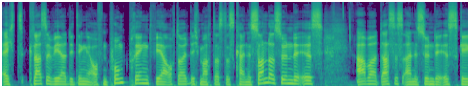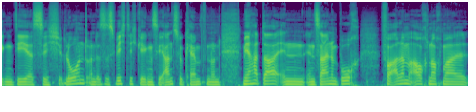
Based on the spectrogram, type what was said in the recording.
echt klasse, wie er die Dinge auf den Punkt bringt, wie er auch deutlich macht, dass das keine Sondersünde ist, aber dass es eine Sünde ist, gegen die es sich lohnt und es ist wichtig, gegen sie anzukämpfen. Und mir hat da in, in seinem Buch vor allem auch nochmal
